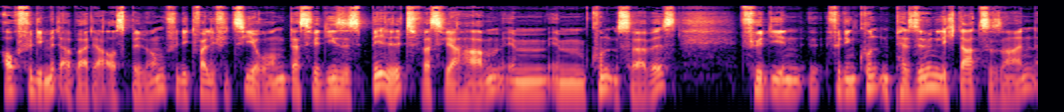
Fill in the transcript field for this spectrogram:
auch für die Mitarbeiterausbildung, für die Qualifizierung, dass wir dieses Bild, was wir haben im, im Kundenservice, für den, für den Kunden persönlich da zu sein,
